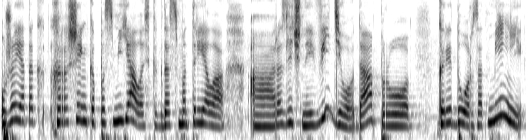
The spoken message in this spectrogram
уже я так хорошенько посмеялась, когда смотрела а, различные видео да, про коридор затмений,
